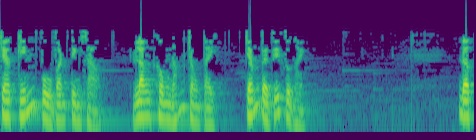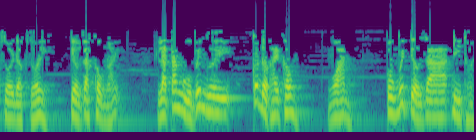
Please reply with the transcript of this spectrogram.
Che kín phù văn tinh xảo, Lăng không nắm trong tay Chấm về phía phương hành. Được rồi được rồi, Tiểu gia không nói. Là ta ngủ với người có được hay không? Ngoan, Cùng với tiểu gia đi thôi.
